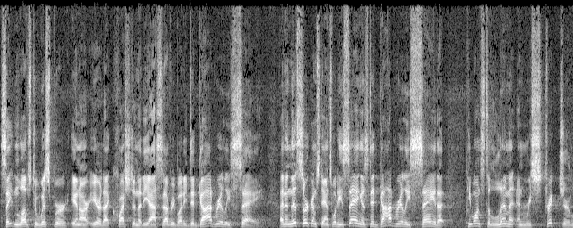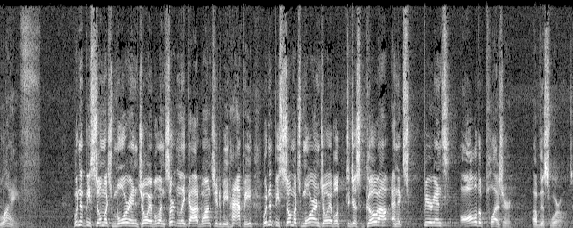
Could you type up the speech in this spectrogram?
Satan loves to whisper in our ear that question that he asks everybody Did God really say? And in this circumstance, what he's saying is Did God really say that he wants to limit and restrict your life? Wouldn't it be so much more enjoyable? And certainly God wants you to be happy. Wouldn't it be so much more enjoyable to just go out and experience all the pleasure of this world?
